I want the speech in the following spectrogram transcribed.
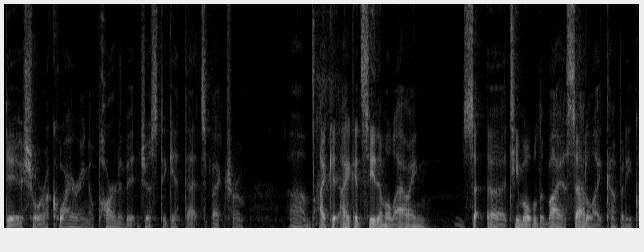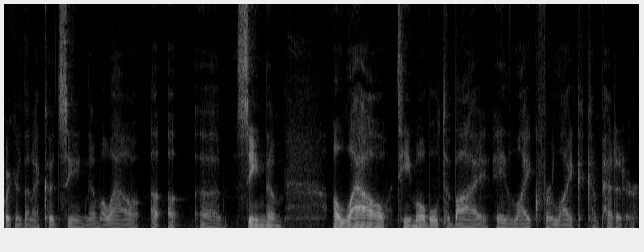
Dish or acquiring a part of it just to get that spectrum. Um, I could I could see them allowing uh, T-Mobile to buy a satellite company quicker than I could seeing them allow uh, uh, uh seeing them allow T-Mobile to buy a like for like competitor.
